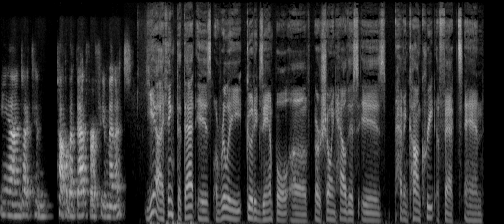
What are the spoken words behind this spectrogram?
And I can talk about that for a few minutes. Yeah, I think that that is a really good example of or showing how this is having concrete effects and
